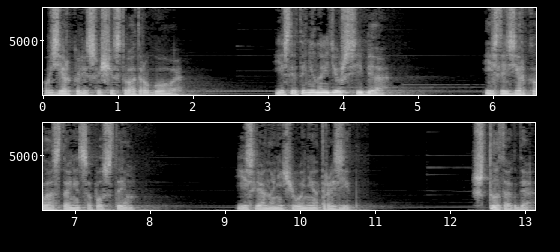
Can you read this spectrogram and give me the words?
в зеркале существа другого, если ты не найдешь себя, если зеркало останется пустым, если оно ничего не отразит – что тогда?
